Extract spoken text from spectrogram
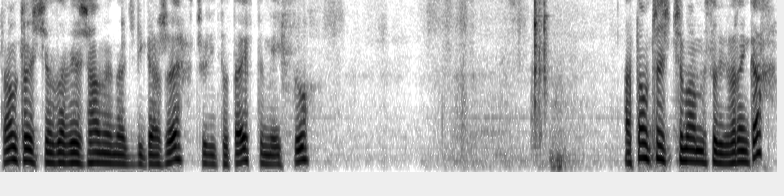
Tą częścią zawieszamy na dźwigarze, czyli tutaj, w tym miejscu. A tą część trzymamy sobie w rękach.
